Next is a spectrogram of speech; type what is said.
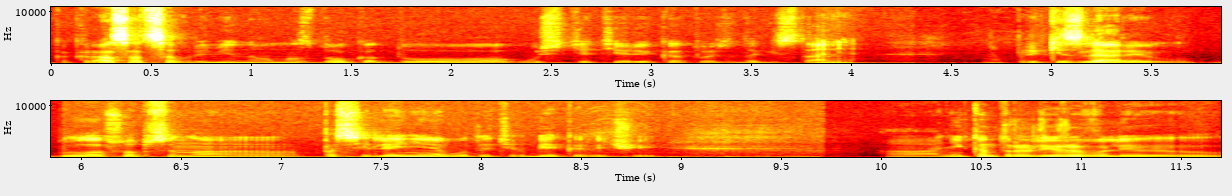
как раз от современного Моздока до устья Терека, то есть в Дагестане. При Кизляре было, собственно, поселение вот этих Бековичей. А, Они контролировали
